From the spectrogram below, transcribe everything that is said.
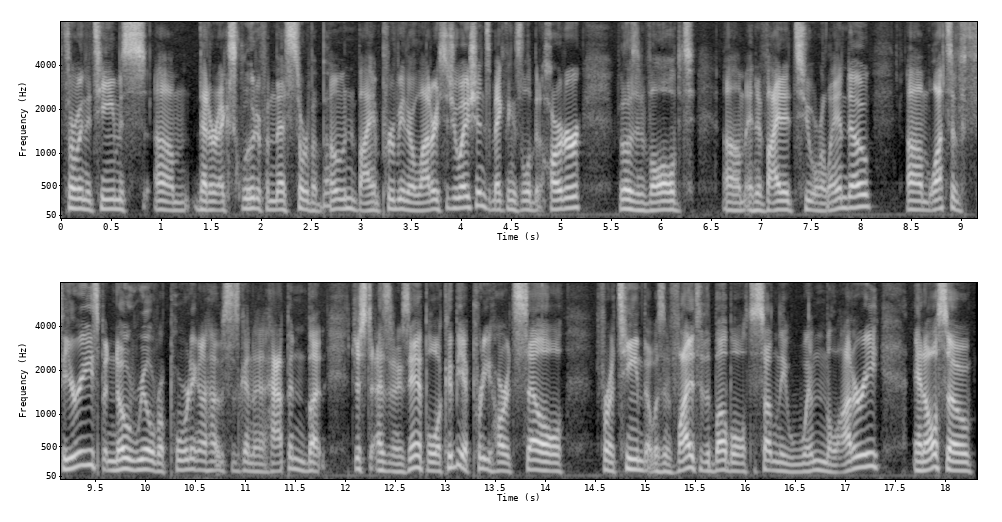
throwing the teams um, that are excluded from this sort of a bone by improving their lottery situations, make things a little bit harder for those involved um, and invited to Orlando. Um, lots of theories, but no real reporting on how this is going to happen. But just as an example, it could be a pretty hard sell for a team that was invited to the bubble to suddenly win the lottery. And also,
